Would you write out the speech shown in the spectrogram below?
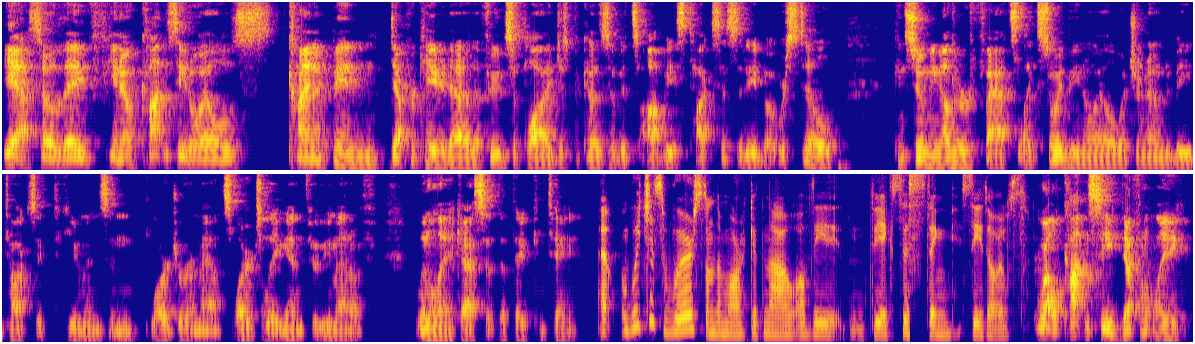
Yeah, so they've, you know, cottonseed oil's kind of been deprecated out of the food supply just because of its obvious toxicity, but we're still consuming other fats like soybean oil, which are known to be toxic to humans in larger amounts, largely again through the amount of linoleic acid that they contain. Uh, which is worst on the market now of the the existing seed oils? Well, cottonseed definitely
